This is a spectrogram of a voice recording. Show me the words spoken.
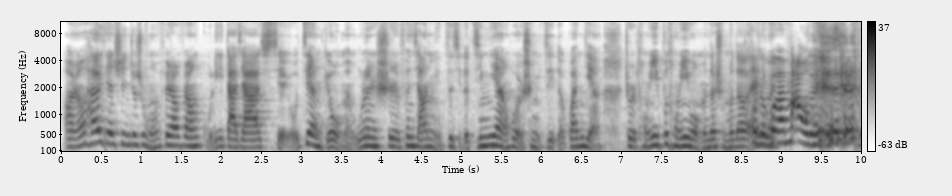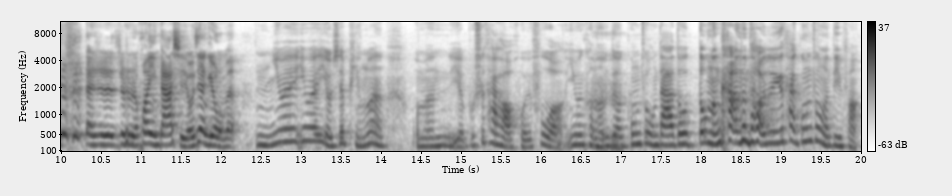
啊，然后还有一件事情就是，我们非常非常鼓励大家写邮件给我们，无论是分享你自己的经验，或者是你自己的观点，就是同意不同意我们的什么的，或者过来骂我们也行。但是就是欢迎大家写邮件给我们。嗯，因为因为有些评论我们也不是太好回复，因为可能的公众大家都都能看得到，就一个太公众的地方。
